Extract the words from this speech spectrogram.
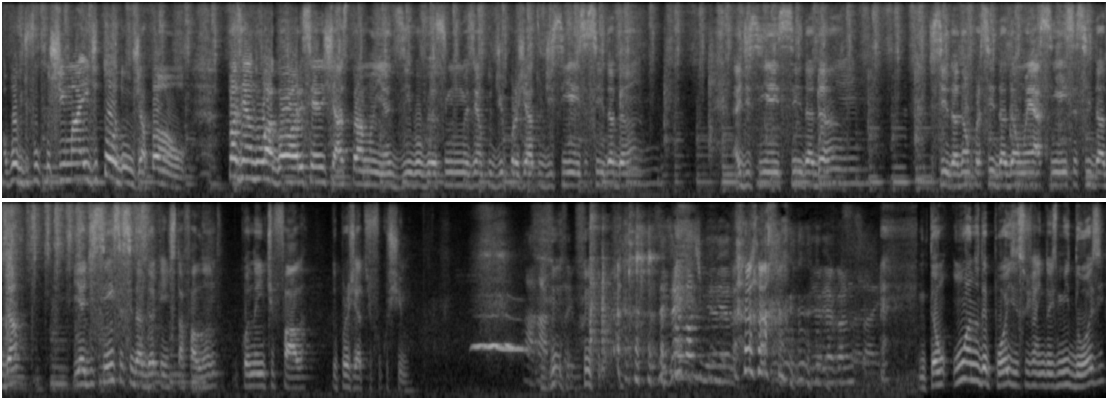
ao povo de Fukushima e de todo o Japão. Fazendo agora e sem deixar para amanhã, desenvolveu-se um exemplo de projeto de ciência cidadã. É de ciência cidadã. De cidadão para cidadão é a ciência cidadã. E é de ciência cidadã que a gente está falando quando a gente fala do projeto de Fukushima. Ah, não saiu. Vocês gostam de primeira. E agora não sai. Então, um ano depois, isso já em 2012,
